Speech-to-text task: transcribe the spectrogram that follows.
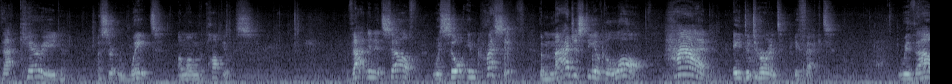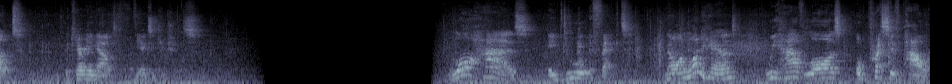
That carried a certain weight among the populace. That in itself was so impressive. The majesty of the law had a deterrent effect without the carrying out of the executions. Law has a dual effect. Now, on one hand, we have law's oppressive power.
